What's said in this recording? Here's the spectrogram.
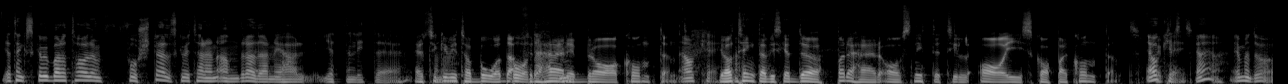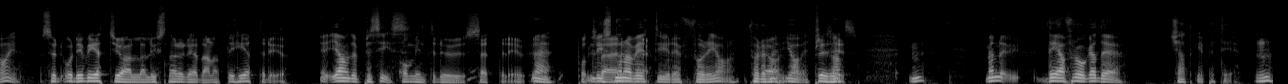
Jag tänker, ska vi bara ta den första eller ska vi ta den andra där ni har gett den lite... Jag tycker såna- vi tar båda, Båda, för det här mm. är bra content. Okej. Jag tänkt att vi ska döpa det här avsnittet till AI skapar content. Okej, faktiskt. ja, ja. ja, men då, oj. Så, och det vet ju alla lyssnare redan att det heter det ju. Ja, det, precis. Om inte du sätter det Nej, på Lyssnarna här. vet ju det före jag, före Ja, mig, jag vet. Precis. Ja. Men det jag frågade ChatGPT, Mm.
